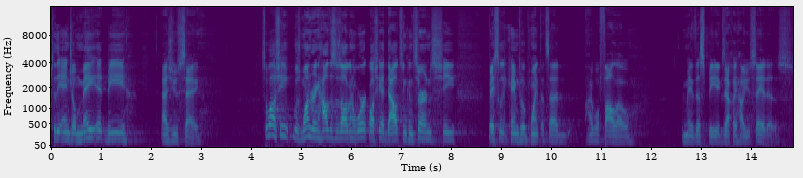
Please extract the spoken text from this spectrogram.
to the angel, May it be as you say. So while she was wondering how this is all going to work, while she had doubts and concerns, she basically came to a point that said, I will follow, and may this be exactly how you say it is.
